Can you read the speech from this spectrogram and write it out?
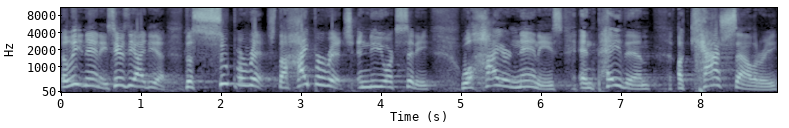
Elite Nannies, here's the idea the super rich, the hyper rich in New York City will hire nannies and pay them a cash salary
